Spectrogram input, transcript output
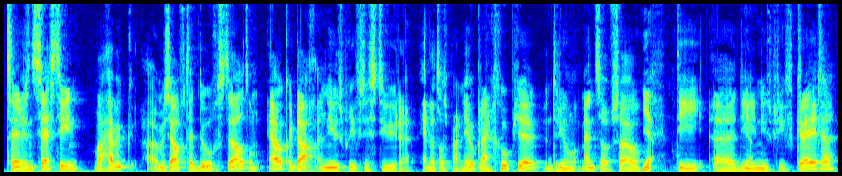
2016 waar heb ik mezelf ten doel gesteld om elke dag een nieuwsbrief te sturen. En dat was maar een heel klein groepje, 300 mensen of zo, die, die ja. nieuwsbrief kregen.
